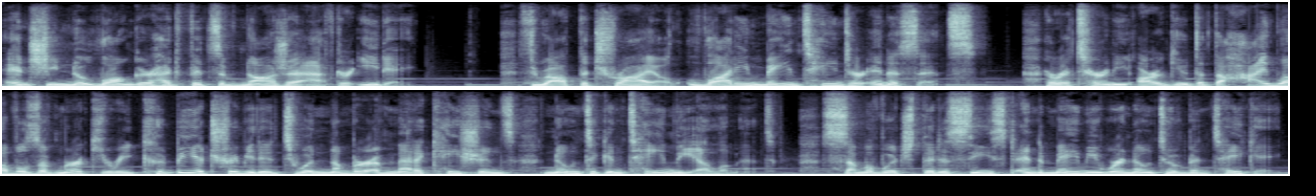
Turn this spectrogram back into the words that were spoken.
and she no longer had fits of nausea after eating. Throughout the trial, Lottie maintained her innocence, her attorney argued that the high levels of mercury could be attributed to a number of medications known to contain the element, some of which the deceased and Mamie were known to have been taking.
